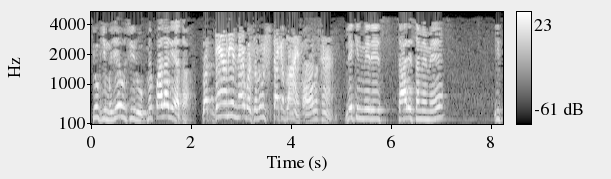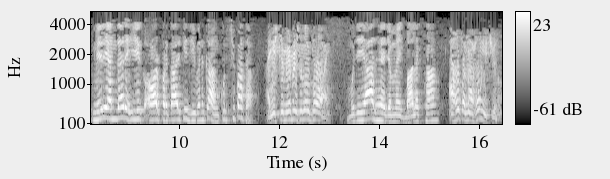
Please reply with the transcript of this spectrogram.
क्योंकि मुझे उसी रूप में पाला गया था। लेकिन मेरे सारे समय में इस मेरे अंदर एक और प्रकार के जीवन का अंकुर छिपा था। I used to remember as a little boy. मुझे याद है जब मैं एक बालक था I hope I'm not holding you too long.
